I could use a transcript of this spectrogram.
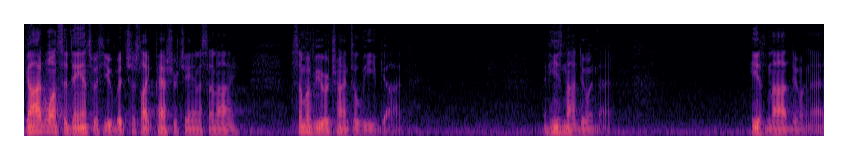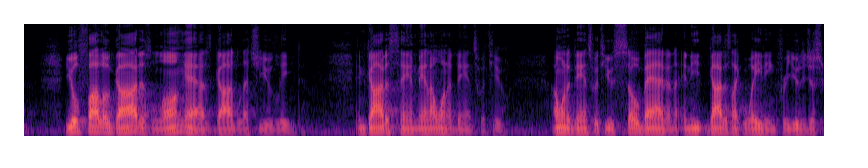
God wants to dance with you, but just like Pastor Janice and I, some of you are trying to lead God. And He's not doing that. He is not doing that. You'll follow God as long as God lets you lead. And God is saying, Man, I want to dance with you. I want to dance with you so bad. And, and he, God is like waiting for you to just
